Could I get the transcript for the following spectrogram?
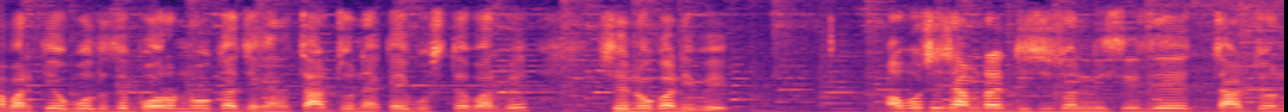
আবার কেউ বলতেছে বড় নৌকা যেখানে চারজন একাই বসতে পারবে, সে নৌকা নিবে। অবশেষে আমরা ডিসিশন নিছি যে চারজন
